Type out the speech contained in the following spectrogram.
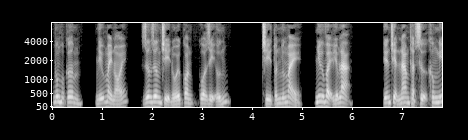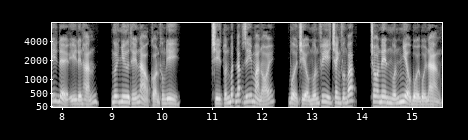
buông hộp cơm, nhữ mày nói, Dương Dương chỉ đối con cua dị ứng. Chỉ tuấn nhướng mày, như vậy hiếm lạ. Yến triển nam thật sự không nghĩ để ý đến hắn, ngươi như thế nào còn không đi. Chỉ tuấn bất đắc dĩ mà nói, buổi chiều muốn phi tranh phương Bắc, cho nên muốn nhiều bồi bồi nàng.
